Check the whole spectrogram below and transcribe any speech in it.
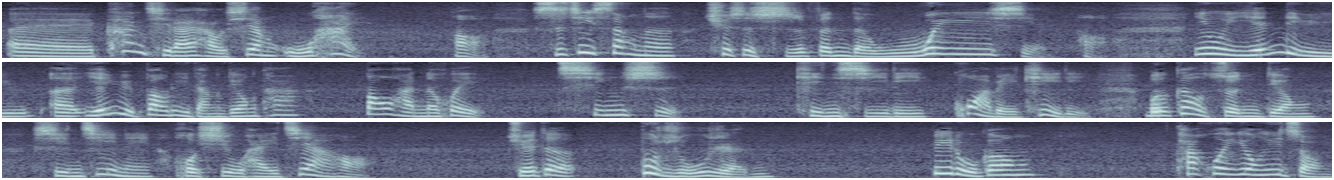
呃，看起来好像无害，啊。实际上呢，却是十分的危险哈，因为言语呃言语暴力当中，它包含了会轻视、轻视你、看不起你、不够尊重，甚至呢和受害者哈觉得不如人。比如讲，他会用一种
